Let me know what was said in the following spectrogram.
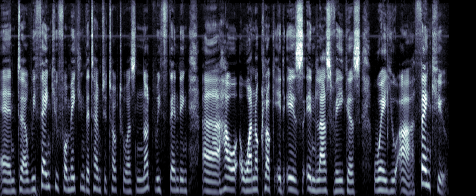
and uh, we thank you for making the time to talk to us, notwithstanding how one o'clock it is in Las Vegas where you are. Thank you.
